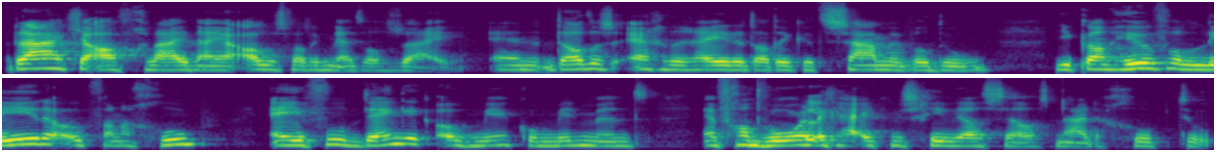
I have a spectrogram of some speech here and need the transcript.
raak je afgeleid, nou ja, alles wat ik net al zei. En dat is echt de reden dat ik het samen wil doen. Je kan heel veel leren ook van een groep en je voelt denk ik ook meer commitment en verantwoordelijkheid misschien wel zelfs naar de groep toe.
